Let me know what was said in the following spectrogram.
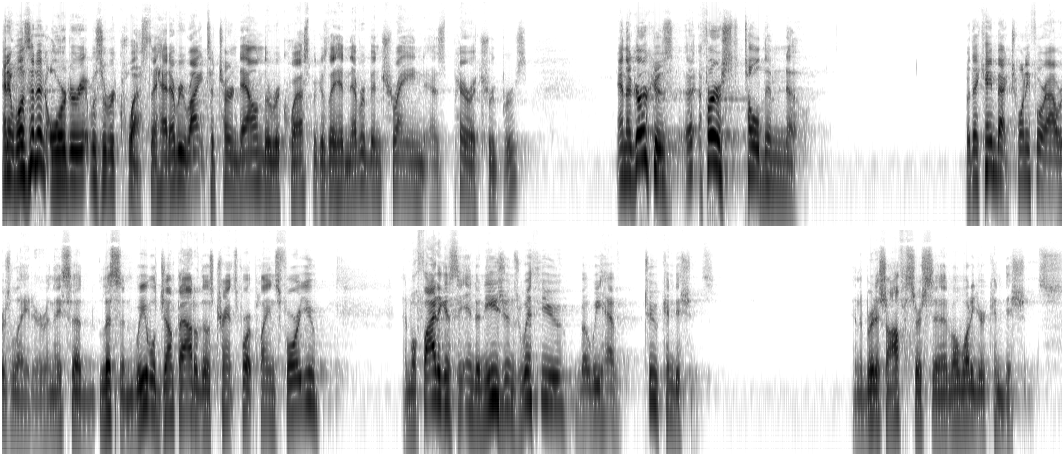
And it wasn't an order, it was a request. They had every right to turn down the request because they had never been trained as paratroopers. And the Gurkhas uh, first told them no. But they came back 24 hours later and they said, Listen, we will jump out of those transport planes for you and we'll fight against the Indonesians with you, but we have two conditions. And the British officer said, Well, what are your conditions?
